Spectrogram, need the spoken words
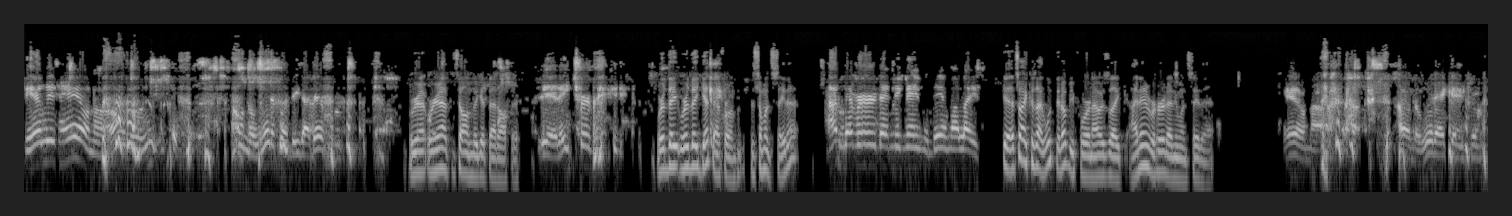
Fearless? Hell no. I don't know, I don't know where the fuck they got that from. We're gonna we're gonna have to tell them to get that off there. Yeah, they tripping. Where'd they Where'd they get that from? Did someone say that? I've never heard that nickname in a day in my life. Yeah, that's why because I looked it up before and I was like, I never heard anyone say that. Hell no. I don't know where that came from.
